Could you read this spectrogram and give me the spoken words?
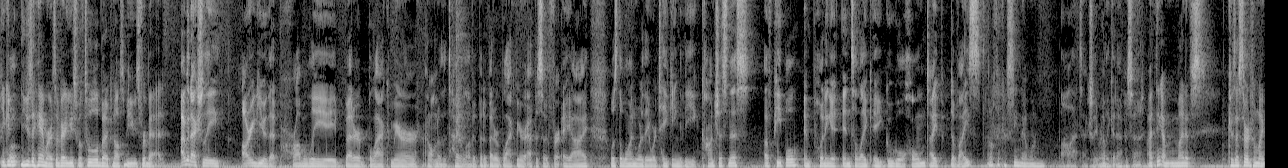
You can Well- use a hammer; it's a very useful tool, but it can also be used for bad. I would actually argue that probably a better Black Mirror, I don't know the title of it, but a better Black Mirror episode for AI was the one where they were taking the consciousness of people and putting it into like a Google Home type device. I don't think I've seen that one. Oh, that's actually a really good episode. I think I might have, because I started from like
